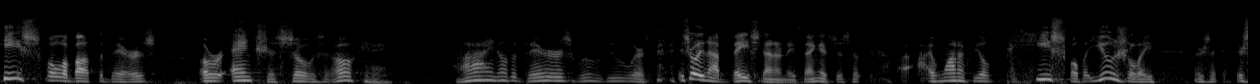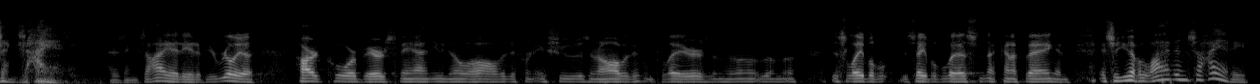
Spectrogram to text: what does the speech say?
peaceful about the Bears or we're anxious. So we said, okay, I know the Bears will do worse. It's really not based on anything. It's just, I want to feel peaceful. But usually, there's, a, there's anxiety. There's anxiety. And if you're really a hardcore Bears fan, you know all the different issues and all the different players and who's on the disabled, disabled list and that kind of thing. And, and so you have a lot of anxiety,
